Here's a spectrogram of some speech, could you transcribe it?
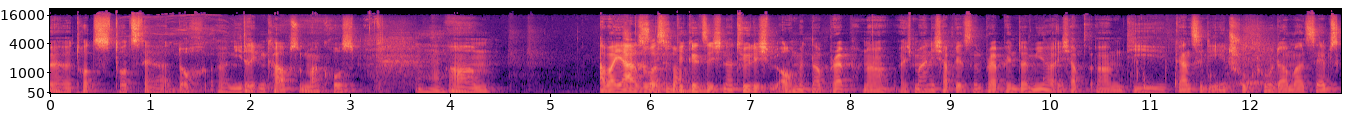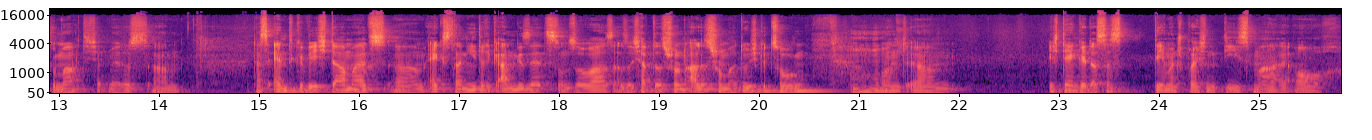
äh, trotz, trotz der doch äh, niedrigen Carbs und Makros. Mhm. Ähm, aber ja, sowas entwickelt sich natürlich auch mit einer Prep. Ne? Ich meine, ich habe jetzt eine Prep hinter mir. Ich habe ähm, die ganze Diätstruktur damals selbst gemacht. Ich habe mir das, ähm, das Endgewicht damals ähm, extra niedrig angesetzt und sowas. Also ich habe das schon alles schon mal durchgezogen. Mhm. Und ähm, ich denke, dass das dementsprechend diesmal auch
